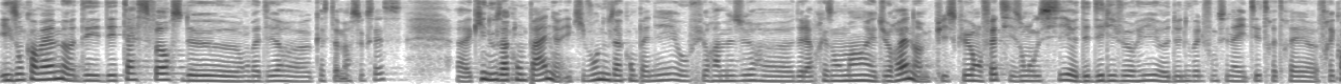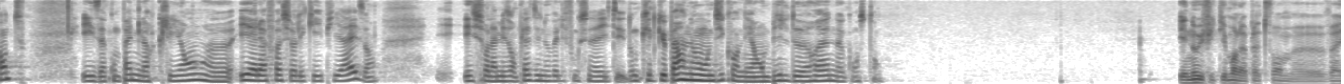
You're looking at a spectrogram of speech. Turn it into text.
ils ont quand même des, task force de, on va dire, customer success, euh, qui nous accompagnent et qui vont nous accompagner au fur et à mesure euh, de la prise en main et du run, puisque en fait, ils ont aussi euh, des deliveries de nouvelles fonctionnalités très très fréquentes et ils accompagnent leurs clients et à la fois sur les KPIs et sur la mise en place des nouvelles fonctionnalités. Donc quelque part, nous, on dit qu'on est en build run constant. Et nous, effectivement, la plateforme euh, va,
